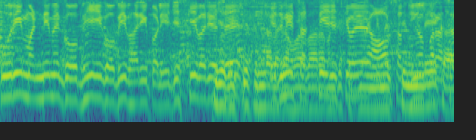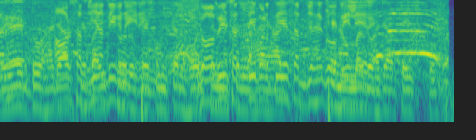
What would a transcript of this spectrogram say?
पूरी मंडी में गोभी ही गोभी भरी पड़ी है जिसकी वजह से इतनी सस्ती है जिसकी वजह और सब्जियों पर असर है और सब्ज़ियाँ बिक नहीं रही। गोभी सस्ती पड़ती है सब जो है गोभी ले रहे हैं।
